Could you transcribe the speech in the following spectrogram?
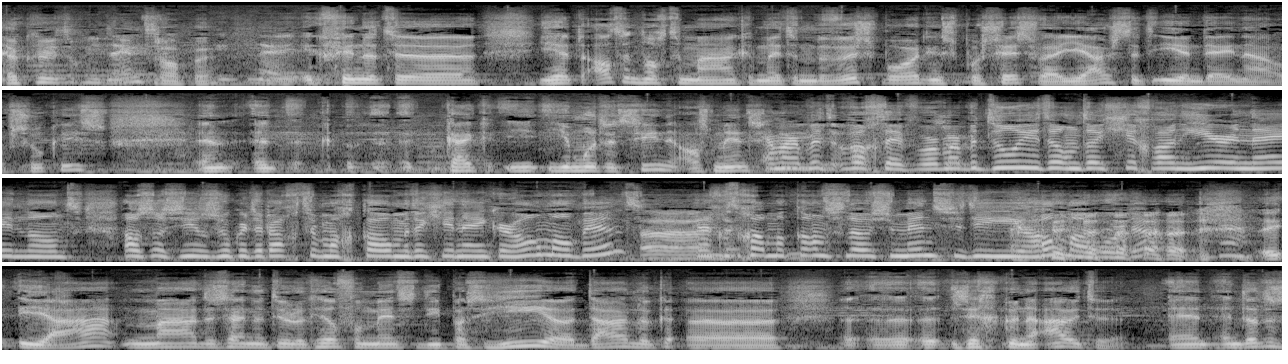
Dan kun je toch niet nee, intrappen? Nee, ik vind het. Uh, je hebt altijd nog te maken met een bewustwordingsproces waar juist het IND naar op zoek is. En, en kijk, je, je, moet het zien als mensen. Ja, maar die... wacht even hoor. Maar bedoel je dan dat je gewoon hier in Nederland als asielzoeker erachter mag komen dat je in één keer homo bent? Uh, Krijg je gewoon maar kansloze mensen die homo worden? ja. ja. maar er zijn natuurlijk heel veel mensen die pas hier duidelijk uh, zich kunnen uiten. En, en dat, is,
